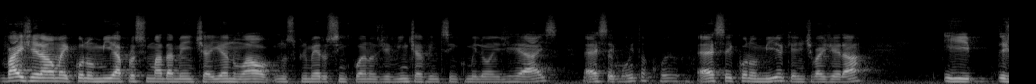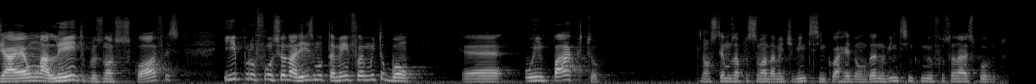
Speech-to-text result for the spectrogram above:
Vai gerar uma economia aproximadamente aí anual nos primeiros cinco anos de 20 a 25 milhões de reais. Essa é muita coisa. Cara. Essa é economia que a gente vai gerar e já é um alento para os nossos cofres e para o funcionalismo também foi muito bom. É, o impacto, nós temos aproximadamente 25, arredondando 25 mil funcionários públicos.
